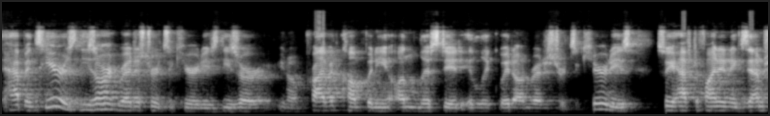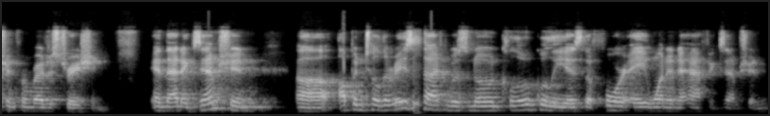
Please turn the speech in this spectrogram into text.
happens here is these aren't registered securities. These are you know private company unlisted illiquid unregistered securities. So you have to find an exemption from registration. And that exemption uh, up until the raise act was known colloquially as the 4a one and a half exemption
